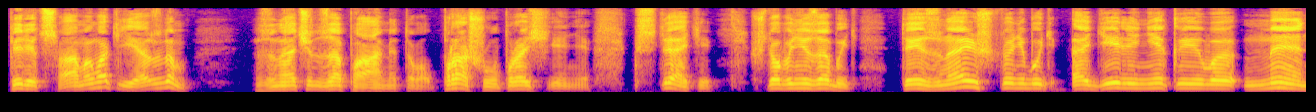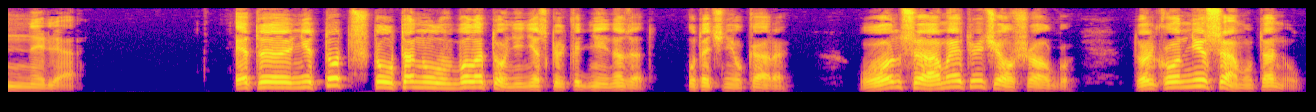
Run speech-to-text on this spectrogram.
перед самым отъездом». Значит, запамятовал. Прошу прощения. Кстати, чтобы не забыть, ты знаешь что-нибудь о деле некоего Меннеля? Это не тот, что утонул в Балатоне несколько дней назад, уточнил Кара. Он сам и отвечал Шалгу. Только он не сам утонул.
